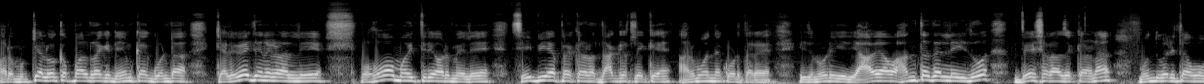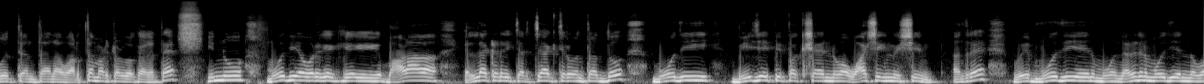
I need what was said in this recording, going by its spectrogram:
ಅವರ ಮುಖ್ಯ ಲೋಕಪಾಲರಾಗಿ ನೇಮಕಗೊಂಡ ಕೆಲವೇ ದಿನಗಳಲ್ಲಿ ಮಹೋ ಮೈತ್ರಿ ಅವರ ಮೇಲೆ ಸಿ ಬಿ ಐ ಪ್ರಕರಣ ದಾಖಲಿಸಲಿಕ್ಕೆ ಅನುಮೋದನೆ ಕೊಡ್ತಾರೆ. ಇದು ನೋಡಿ, ಇದು ಯಾವ್ಯಾವ ಹಂತದಲ್ಲಿ ಇದು ದೇಶ ರಾಜಕಾರಣ ಮುಂದುವರಿತಾ ಹೋಗುತ್ತೆ ಅಂತ ನಾವು ಅರ್ಥ ಮಾಡ್ಕೊಳ್ಬೇಕಾಗತ್ತೆ. ಇನ್ನು ಮೋದಿ ಅವರಿಗೆ ಬಹಳ ಎಲ್ಲ ಕಡೆ ಚರ್ಚೆ ಆಗ್ತಿರುವಂಥದ್ದು, ಮೋದಿ ಬಿ ಜೆ ಪಿ ಪಕ್ಷ ಎನ್ನುವ ವಾಷಿಂಗ್ ಮಿಷಿನ್ ಅಂದರೆ ಮೋದಿ ಏನು ನರೇಂದ್ರ ಮೋದಿ ಎನ್ನುವ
